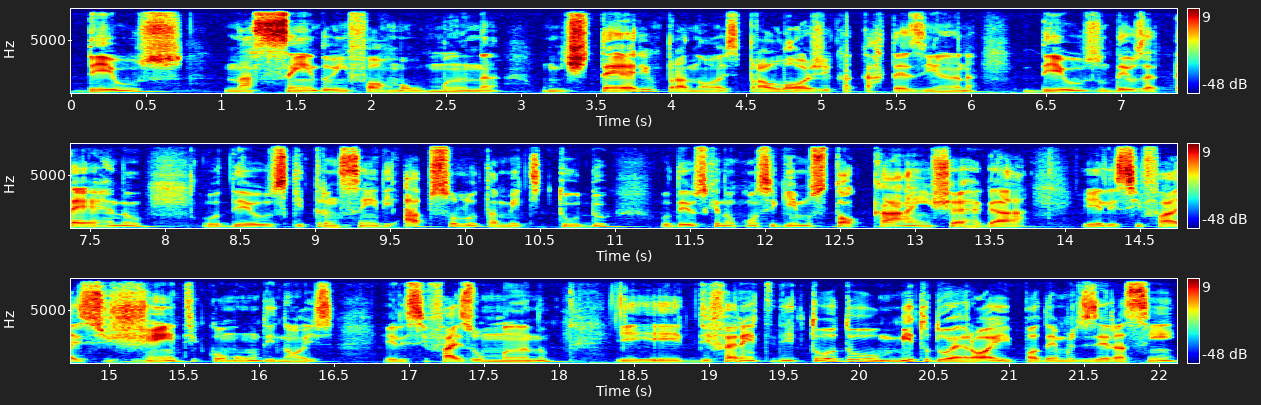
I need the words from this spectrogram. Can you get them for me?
Deus nascendo em forma humana, um mistério para nós, para a lógica cartesiana. Deus, um Deus eterno, o Deus que transcende absolutamente tudo, o Deus que não conseguimos tocar, enxergar, ele se faz gente como um de nós, ele se faz humano. E diferente de todo o mito do herói, podemos dizer assim,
